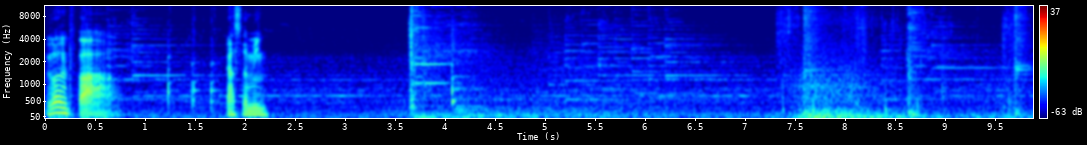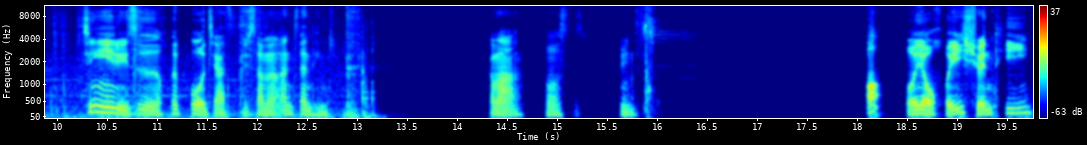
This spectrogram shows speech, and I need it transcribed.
没办法，要生命。金怡女士会破甲，去上面按暂停键。干嘛？哦，是晕。哦，我有回旋踢，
